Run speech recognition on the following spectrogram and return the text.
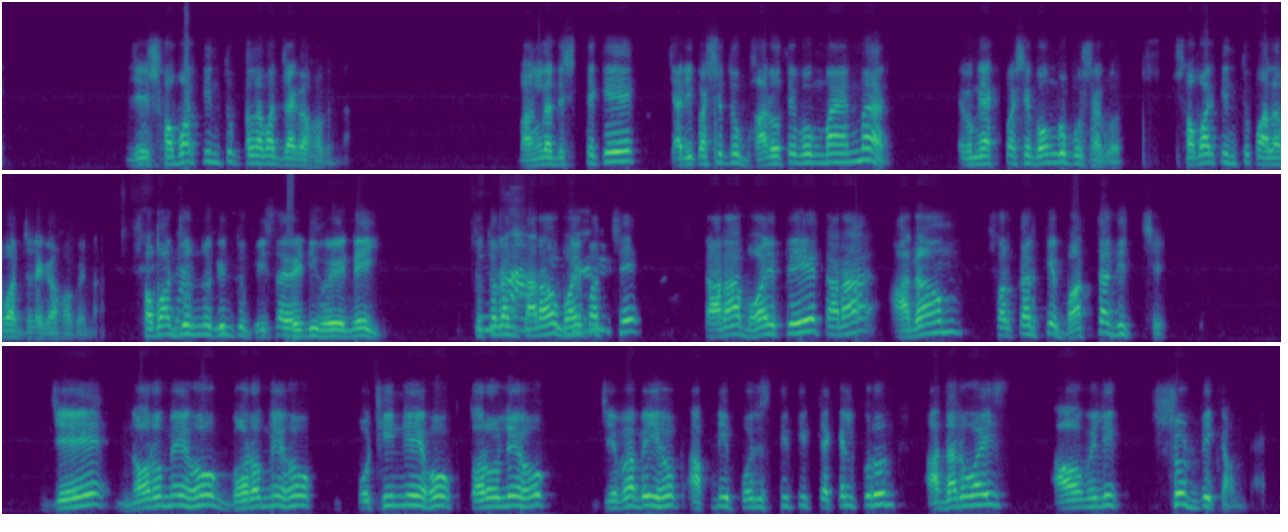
যে সবার কিন্তু পালাবার জায়গা হবে না। বাংলাদেশ থেকে চারিপাশে তো ভারত এবং মায়ানমার এবং এক পাশে বঙ্গোপসাগর সবার কিন্তু পালাবার জায়গা হবে না। সবার জন্য কিন্তু ভিসা রেডি হয়ে নেই। সুতরাং তারাও ভয় পাচ্ছে। তারা ভয় পেয়ে তারা আগাম সরকারকে বার্তা দিচ্ছে যে নরমে হোক, গরমে হোক, কঠিনে হোক, তরলে হোক, যেভাবেই হোক, আপনি পরিস্থিতি ট্যাকেল করুন otherwise Awami League should be come back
